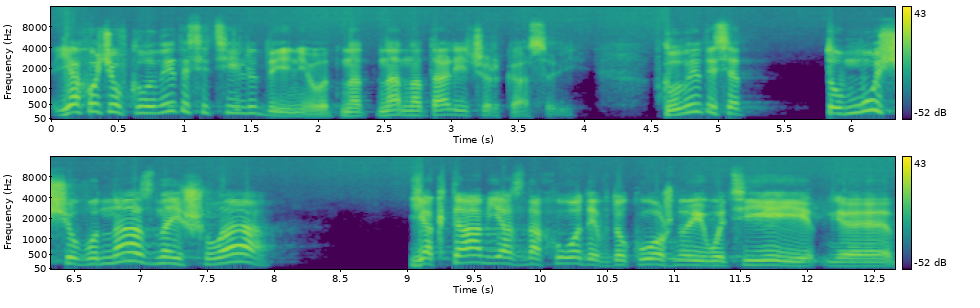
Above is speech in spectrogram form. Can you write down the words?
Я хочу вклонитися цій людині, от на, на Наталії Черкасовій. Вклонитися тому, що вона знайшла, як там я знаходив до кожної оцієї е,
